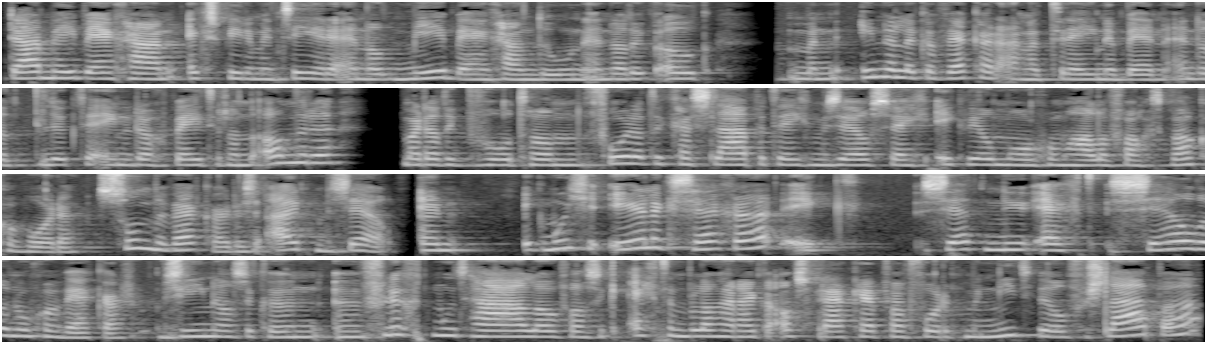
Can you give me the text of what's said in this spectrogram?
daarmee ben gaan experimenteren en dat meer ben gaan doen. En dat ik ook mijn innerlijke wekker aan het trainen ben. En dat lukt de ene dag beter dan de andere. Maar dat ik bijvoorbeeld dan voordat ik ga slapen tegen mezelf zeg: Ik wil morgen om half acht wakker worden. Zonder wekker, dus uit mezelf. En ik moet je eerlijk zeggen, ik zet nu echt zelden nog een wekker. Misschien als ik een, een vlucht moet halen of als ik echt een belangrijke afspraak heb waarvoor ik me niet wil verslapen.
